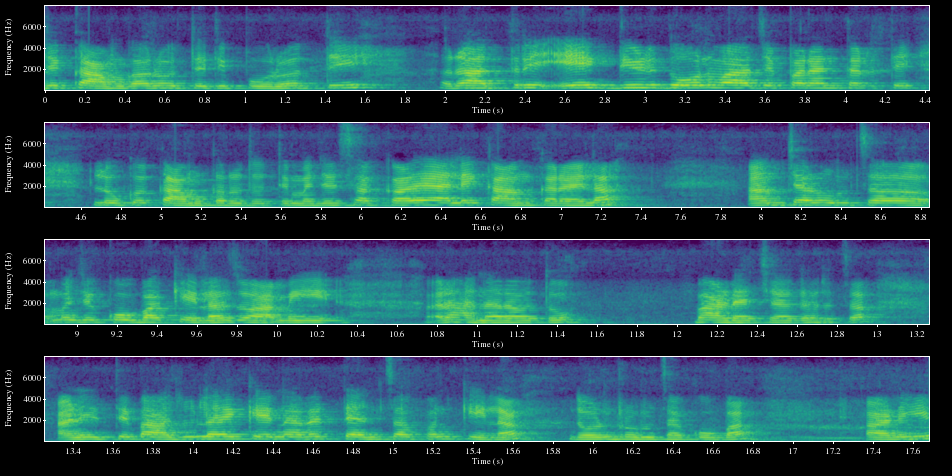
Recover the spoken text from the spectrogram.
जे कामगार होते ती पोरं ती रात्री एक दीड दोन वाजेपर्यंत ते लोक काम करत होते. म्हणजे सकाळी आले काम करायला. आमच्या रूमचा म्हणजे कोबा केला जो आम्ही राहणार आहोत भाड्याच्या घरचा. आणि ते बाजूला एक येणार आहेत त्यांचा पण केला दोन रूमचा कोबा. आणि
